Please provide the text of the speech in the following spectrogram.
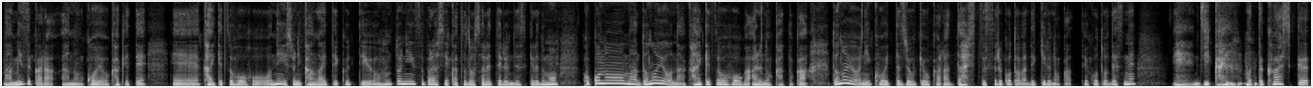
まあ、自らあの声をかけて、えー、解決方法をね一緒に考えていくっていう本当に素晴らしい活動をされてるんですけれどもここの、まあ、どのような解決方法があるのかとかどのようにこういった状況から脱出することができるのかっていうことをですね。えー、次回 もっと詳しく、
